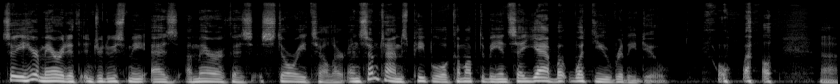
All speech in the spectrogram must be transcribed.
So, you hear Meredith introduce me as America's storyteller, and sometimes people will come up to me and say, Yeah, but what do you really do? well, uh,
